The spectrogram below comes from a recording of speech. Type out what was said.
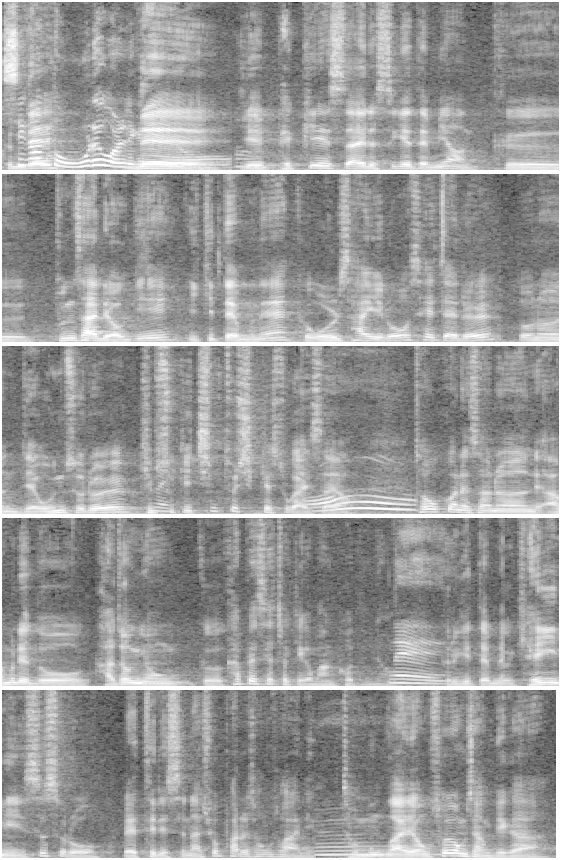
근데 시간도 오래 걸리겠네요. 네, 이게 100 psi를 쓰게 되면 그 분사력이 있기 때문에 그 올 사이로 세제를 또는 이제 온수를 깊숙이 침투시킬 수가 있어요. 서구권에서는 아무래도 가정용 그 카펫 세척기가 많거든요. 네. 그렇기 때문에 개인이 스스로 매트리스나 소파를 청소하니까 음. 전문가용 소형 장비가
